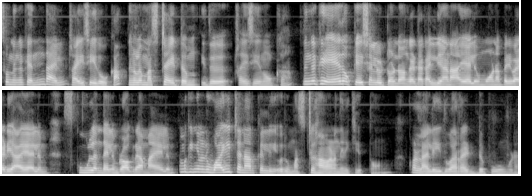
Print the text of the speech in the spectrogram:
സോ നിങ്ങൾക്ക് എന്തായാലും ട്രൈ ചെയ്ത് നോക്കാം. നിങ്ങൾ മസ്റ്റ് ആയിട്ടും ഇത് ട്രൈ ചെയ്ത് നോക്കാം നിങ്ങൾക്ക് ഏത് ഒക്കേഷനിലും ഇട്ടുകൊണ്ട് പോകാം കേട്ടോ. കല്യാണം ആയാലും ഓണപരിപാടി ആയാലും സ്കൂൾ എന്തായാലും പ്രോഗ്രാം ആയാലും. നമുക്ക് ഇങ്ങനെ ഒരു വൈറ്റ് അനാർക്കലി ഒരു മസ്റ്റ് ഹാവ് ആണെന്ന് എനിക്ക് തോന്നുന്നു. കൊള്ളാല്ലേ ഇതും ആ റെഡ് പൂവും കൂടെ.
